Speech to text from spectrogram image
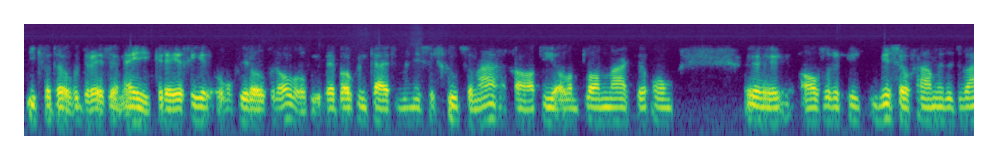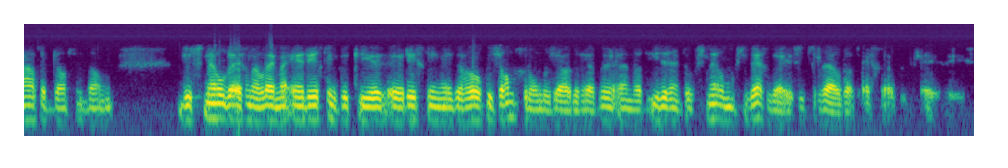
iets wat overdreven zijn. Nee, ik reageer ongeveer overal op. We hebben ook een tijd de minister Schultz van Hagen gehad die al een plan maakte om, uh, als er iets mis zou gaan met het water, dat we dan de snelwegen alleen maar eenrichtingverkeer uh, richting de hoge zandgronden zouden hebben. En dat iedereen toch snel moest wegwezen, terwijl dat echt overdreven is.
